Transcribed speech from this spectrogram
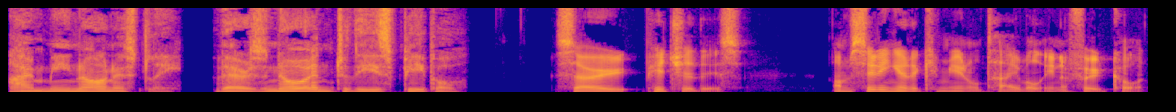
I mean, honestly, there's no end to these people. So, picture this. I'm sitting at a communal table in a food court.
